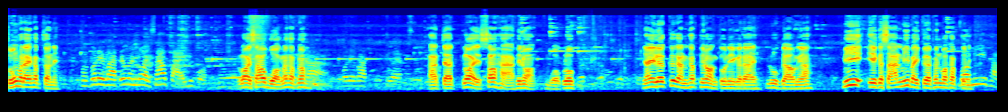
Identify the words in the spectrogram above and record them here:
สูงเท่าไรครับตอนนี้ ผลบริวารได้เป็นร้อยเศร้าปลายอยู่บ่ร้อยเศร้าบวกนะครับเนาะจ้าบริวารเดือนอาจจะร้อยเศร้าหาพี่น้องบวกลบใหญ่เลิกคือกันครับพี่น้องตัวนี้ก็ได้ ลูกดาวเหนื้อมีเอกสารมีใบเกิดเพิ่นบ่ครับตัวบ่นี้มีค่ะ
